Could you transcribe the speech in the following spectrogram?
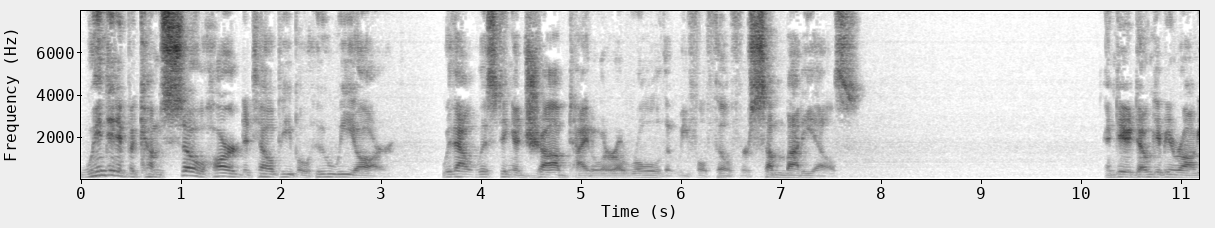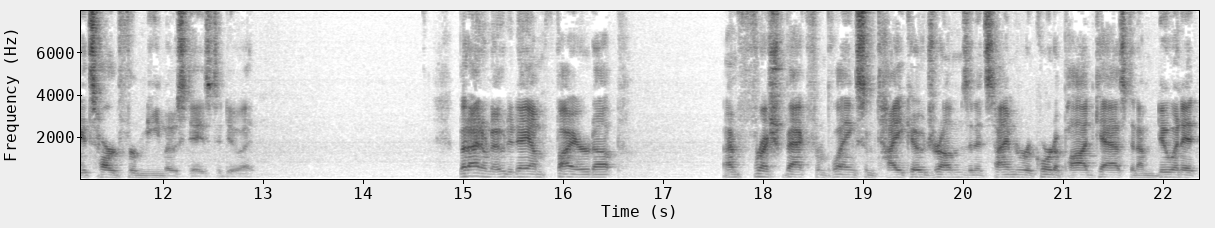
When did it become so hard to tell people who we are without listing a job title or a role that we fulfill for somebody else? And dude, don't get me wrong, it's hard for me most days to do it. But I don't know, today I'm fired up. I'm fresh back from playing some taiko drums and it's time to record a podcast and I'm doing it.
